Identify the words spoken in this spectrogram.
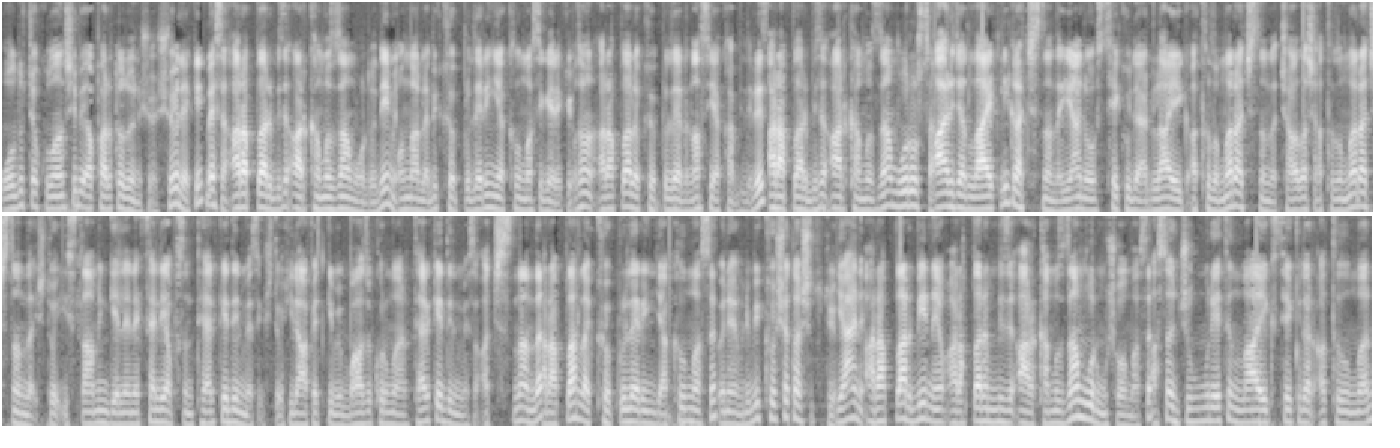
oldukça kullanışlı bir aparata dönüşüyor. Şöyle ki mesela Araplar bizi arkamızdan vurdu değil mi? Onlarla bir köprülerin yakılması gerekiyor. O zaman Araplarla köprüleri nasıl yakabiliriz? Araplar bizi arkamızdan vurursa. Ayrıca laiklik açısından da yani o seküler, laik atılımlar açısından da, çağdaş atılımlar açısından da işte o İslam'ın geleneksel yapısının terk edilmesi, işte o hilafet gibi bazı kurumların terk edilmesi açısından da Araplarla köprülerin yakılması önemli bir köşe taşı tutuyor. Yani Araplar bir nevi Arapların bizi arkamızdan vurmuş olması aslında Cumhuriyet'in laik, seküler atılımlarını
